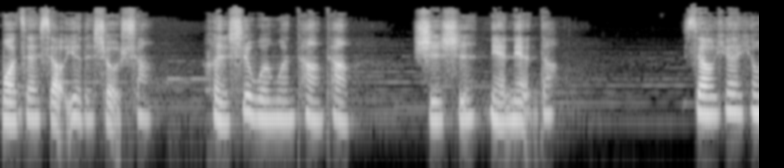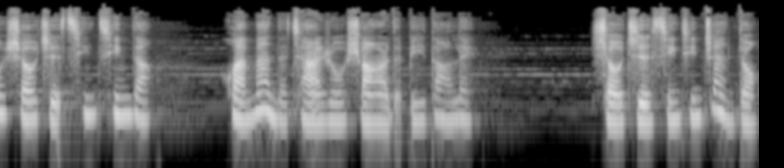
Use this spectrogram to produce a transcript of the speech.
抹在小月的手上，很是温温烫烫，湿湿黏黏的。小月用手指轻轻的、缓慢的插入双儿的逼道内，手指轻轻转动，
